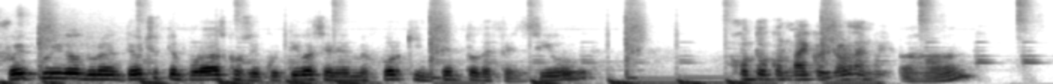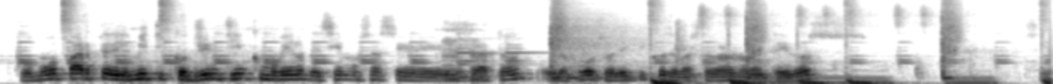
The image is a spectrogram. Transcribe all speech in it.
Fue incluido durante ocho temporadas consecutivas en el mejor quinteto defensivo. Junto con Michael Jordan, güey. Ajá. Formó parte del mítico Dream Team, como bien lo decíamos hace un rato, en los Juegos Olímpicos de Barcelona 92. Sí.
